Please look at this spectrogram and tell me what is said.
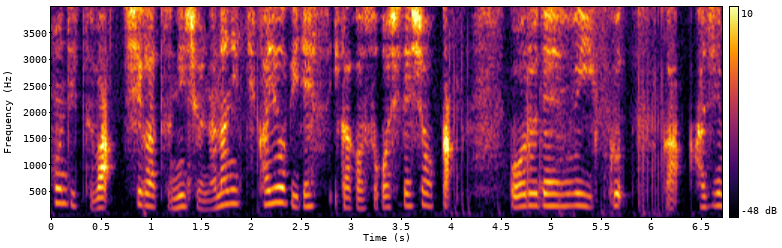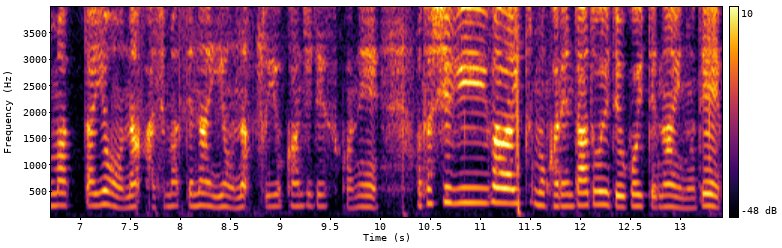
本日は4月27日火曜日です。いかがお過ごしでしょうか？ゴールデンウィークが始まったような、始まってないようなという感じですかね。私はいつもカレンダー通りで動いてないので、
